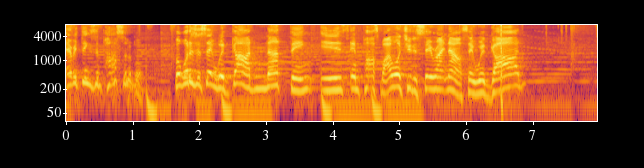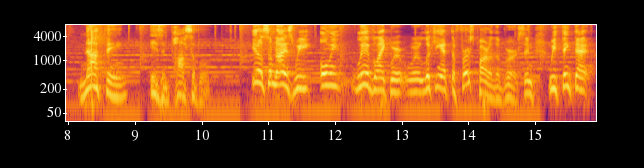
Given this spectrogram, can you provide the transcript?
everything's impossible. But what does it say? With God, nothing is impossible. I want you to say right now, say, with God, nothing is impossible. You know, sometimes we only live like we're, we're looking at the first part of the verse, and we think that,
